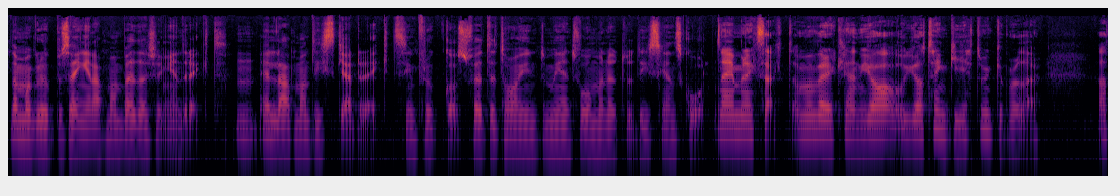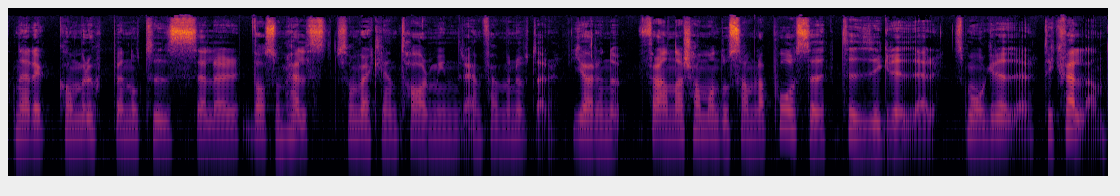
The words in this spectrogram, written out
när man går upp ur sängen, att man bäddar sängen direkt. Mm. Eller att man diskar direkt sin frukost. För att det tar ju inte mer än två minuter att diska en skål. Nej men exakt, ja, men verkligen. Jag, jag tänker jättemycket på det där. Att när det kommer upp en notis eller vad som helst som verkligen tar mindre än fem minuter, gör det nu. För annars har man då samlat på sig tio grejer, små grejer till kvällen.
